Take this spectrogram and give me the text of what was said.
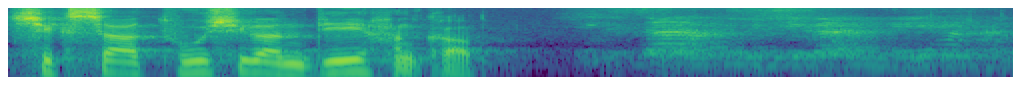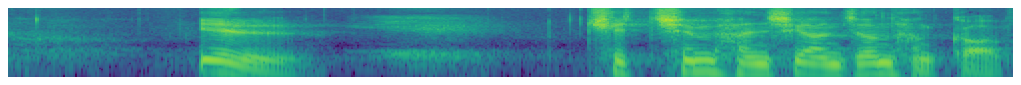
식사 2시간 뒤 한 컵. 1. 취침 1시간 전 한 컵.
